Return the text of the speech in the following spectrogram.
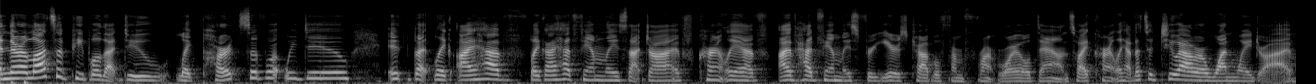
and there are lots of people that do like parts of what we do. It but like i have like i have families that drive. Currently i've i've had families for years travel from front royal down. So i currently have that's a two hour one way drive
